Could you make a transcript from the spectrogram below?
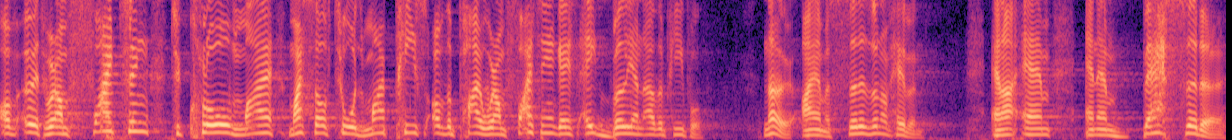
of earth where I'm fighting to claw my, myself towards my piece of the pie, where I'm fighting against 8 billion other people. No, I am a citizen of heaven. And I am an ambassador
